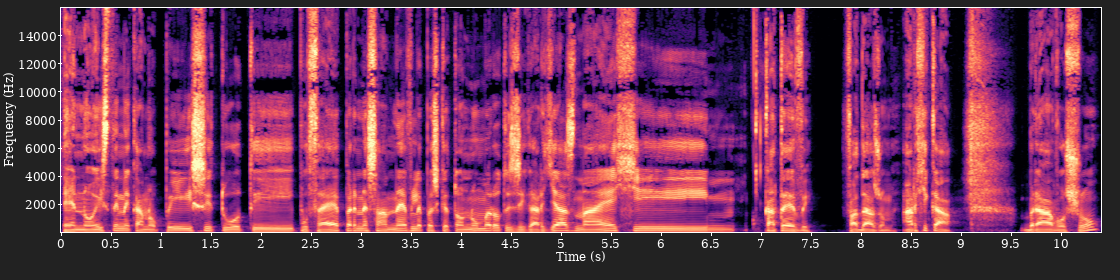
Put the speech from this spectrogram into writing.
Εννοείς την ικανοποίηση του ότι που θα έπαιρνες αν έβλεπες και το νούμερο της ζυγαριάς να έχει κατέβει, φαντάζομαι. Αρχικά, μπράβο σου,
